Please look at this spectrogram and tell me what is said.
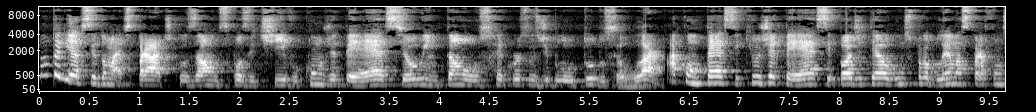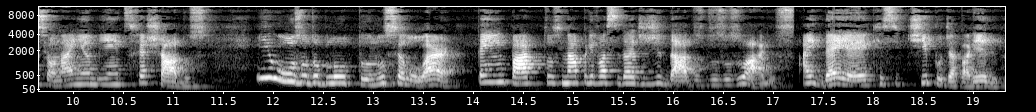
não teria sido mais prático usar um dispositivo com GPS ou então os recursos de Bluetooth do celular? Acontece que o GPS pode ter alguns problemas para funcionar em ambientes fechados. E o uso do Bluetooth no celular tem impactos na privacidade de dados dos usuários. A ideia é que esse tipo de aparelho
